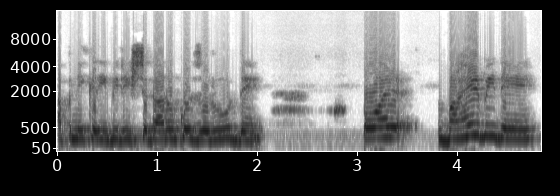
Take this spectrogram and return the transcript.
अपने करीबी रिश्तेदारों को ज़रूर दें। और बाहर भी दें,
